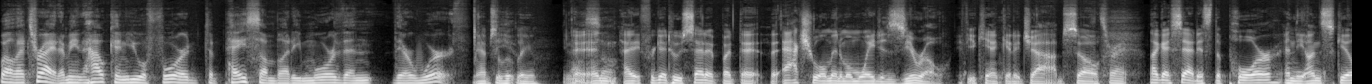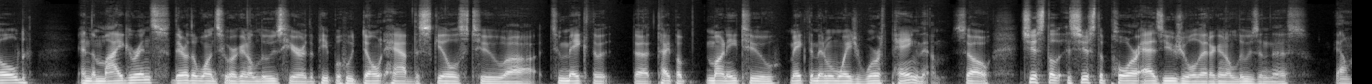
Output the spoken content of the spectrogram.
Well, that's right. I mean, how can you afford to pay somebody more than they're worth? Absolutely. You know, and so. I forget who said it, but the, the actual minimum wage is zero if you can't get a job. So, that's right. Like I said, it's the poor and the unskilled and the migrants. They're the ones who are going to lose here. The people who don't have the skills to uh, to make the the type of money to make the minimum wage worth paying them. So it's just the, it's just the poor as usual that are going to lose in this. Yeah.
